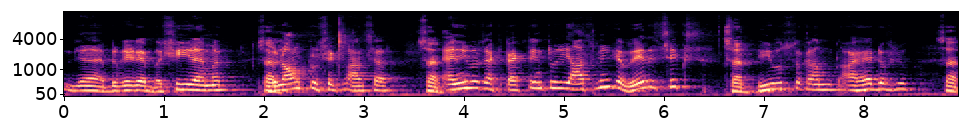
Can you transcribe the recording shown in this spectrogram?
uh, Brigadier Bashir Ahmed, Sir. belonged to 6th Lancer. Sir. And he was expecting to, he asked me, "Ke, where is 6? Sir. He used to come ahead of you. Sir.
